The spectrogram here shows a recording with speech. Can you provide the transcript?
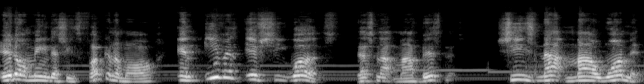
it don't mean that she's fucking them all. And even if she was, that's not my business. She's not my woman.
